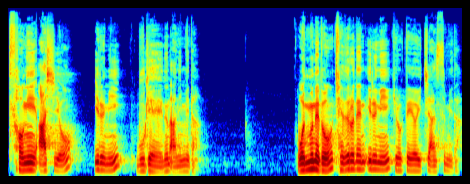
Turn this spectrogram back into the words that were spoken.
성이 아시오, 이름이 무게는 아닙니다. 원문에도 제대로 된 이름이 기록되어 있지 않습니다.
